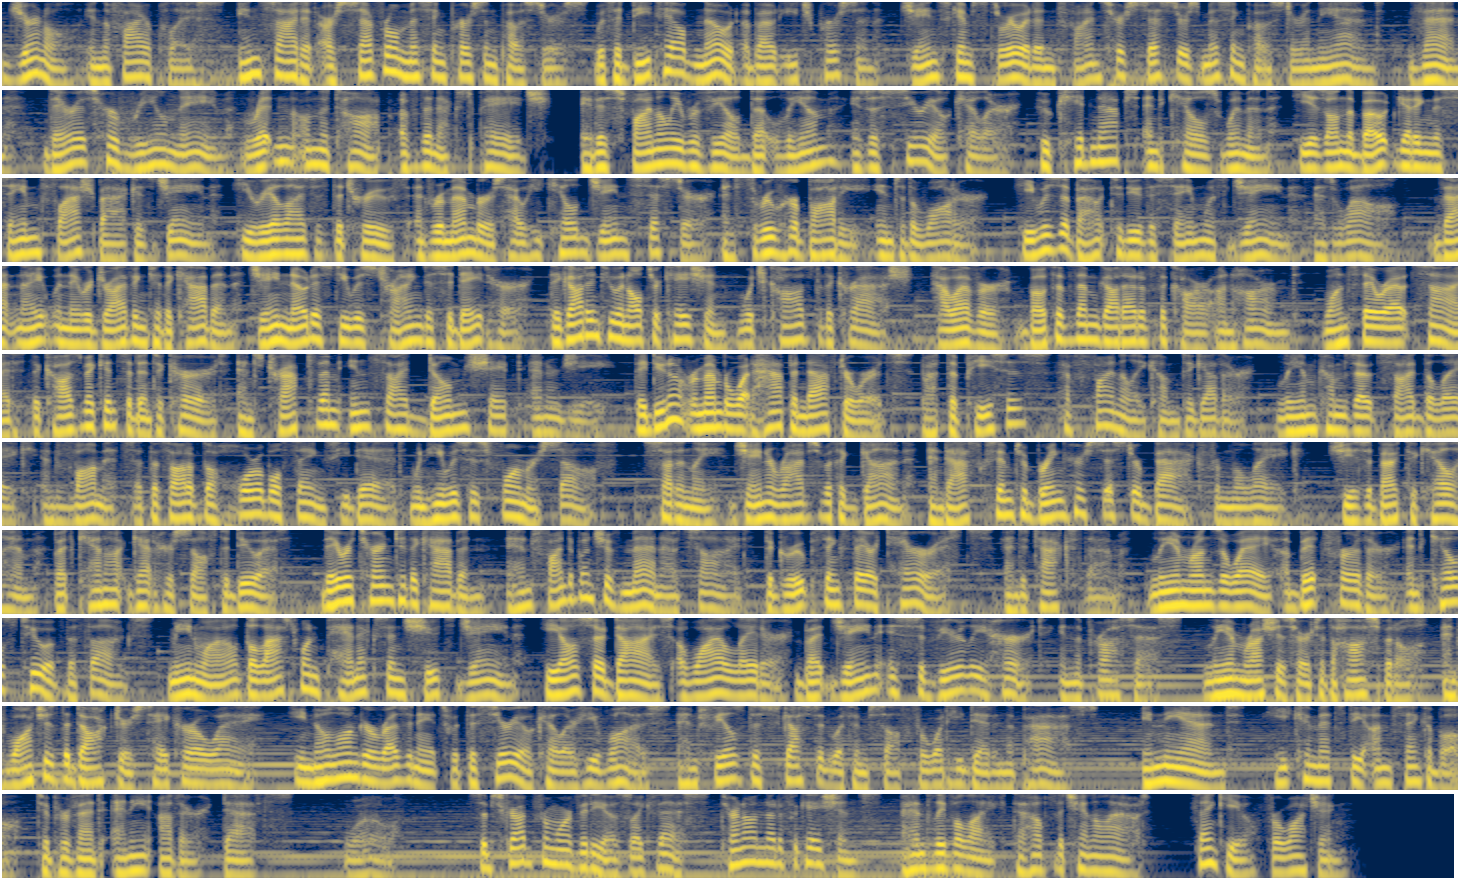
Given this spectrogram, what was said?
journal in the fireplace. Inside it are several missing person posters with a detailed note about each person. Jane skims through it and finds her sister's missing poster in the end. Then, there is her real name written on the top of the next page. It is finally revealed that Liam is a serial killer who kidnaps and kills women. He is on the boat getting the same flashback as Jane. He realizes the truth and remembers how he killed Jane's sister and threw her body into the water. He was about to do the same with Jane as well. That night, when they were driving to the cabin, Jane noticed he was trying to sedate her. They got into an altercation, which caused the crash. However, both of them got out of the car unharmed. Once they were outside, the cosmic incident occurred and trapped them inside dome shaped energy. They do not remember what happened afterwards, but the pieces have finally come together. Liam comes outside the lake and vomits at the thought of the horrible things he did when he was his former self. Suddenly, Jane arrives with a gun and asks him to bring her sister back from the lake. She is about to kill him, but cannot get herself to do it. They return to the cabin and find a bunch of men outside. The group thinks they are terrorists and attacks them. Liam runs away a bit further and kills two of the thugs. Meanwhile, the last one panics and shoots Jane. He also dies a while later, but Jane is severely hurt in the process. Liam rushes her to the hospital and watches the doctors take her away. He no longer resonates with the serial killer he was and feels disgusted with himself for what he did in the past. In the end, he commits the unthinkable to prevent any other deaths. Whoa. Subscribe for more videos like this, turn on notifications, and leave a like to help the channel out. Thank you for watching.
